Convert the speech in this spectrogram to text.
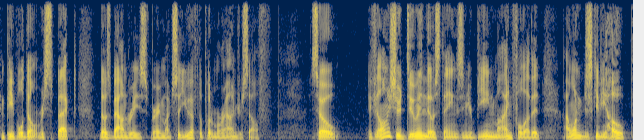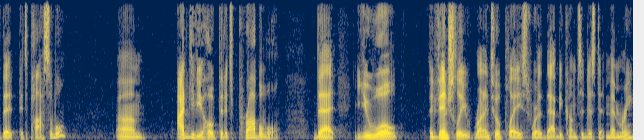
And people don't respect those boundaries very much. So you have to put them around yourself. So if as long as you're doing those things and you're being mindful of it, I want to just give you hope that it's possible. Um, I'd give you hope that it's probable that you will eventually run into a place where that becomes a distant memory.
